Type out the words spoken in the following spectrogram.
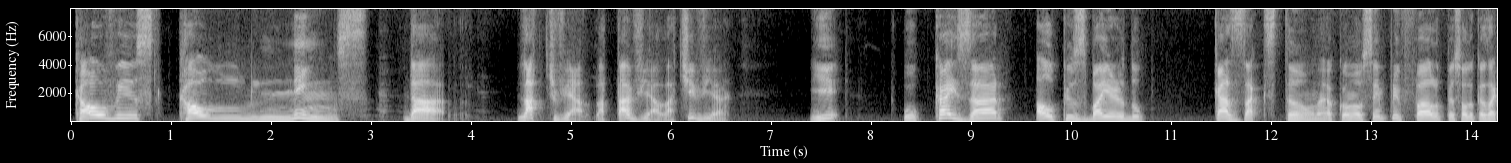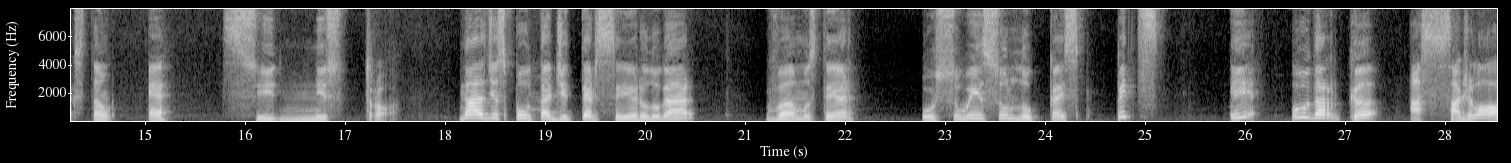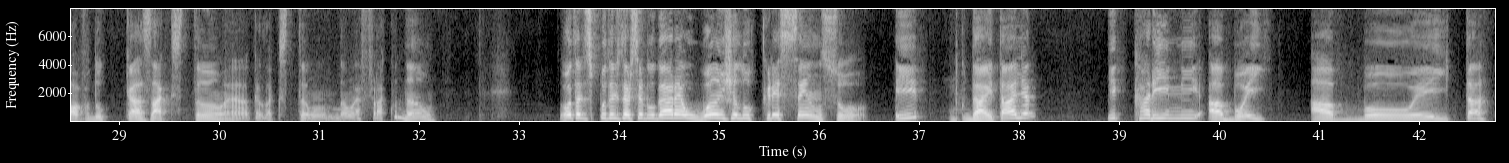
Calvis Kaunins da Latvia, Latávia, Latvia e o Kaysar Alpsbayer do Cazaquistão, né? Como eu sempre falo, o pessoal do Cazaquistão é sinistro. Na disputa de terceiro lugar, vamos ter o suíço Lucas Spitz e o Darkan Assadilov, do Cazaquistão. É, o Cazaquistão não é fraco, não. Outra disputa de terceiro lugar é o Ângelo Crescenso, e da Itália, e Karimi Aboi, Aboeita.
